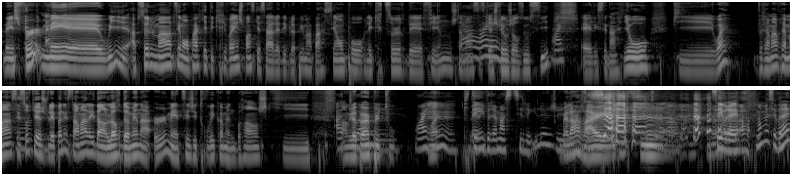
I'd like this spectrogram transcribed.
dans les cheveux. Mais euh, oui, absolument. Tu sais, mon père qui est écrivain, je pense que ça a développé ma passion pour l'écriture de films, justement. Ah, c'est ce que je fais aujourd'hui aussi. Ouais. Euh, les scénarios. Puis, ouais, vraiment, vraiment. C'est sûr Vraiment. que je voulais pas nécessairement aller dans leur domaine à eux, mais tu sais, j'ai trouvé comme une branche qui À englobait toi, un peu mais- tout. Ouais. Ouais. Mm. Puis Ben t'es oui. vraiment stylé, là. j'ai- Mais là, arrête. C'est vrai. Non, mais c'est vrai.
